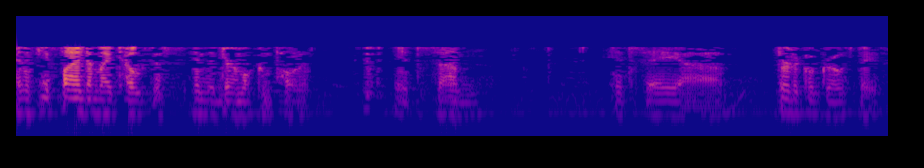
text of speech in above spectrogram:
And if you find a mitosis in the dermal component, it's um, it's a uh, vertical growth phase.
